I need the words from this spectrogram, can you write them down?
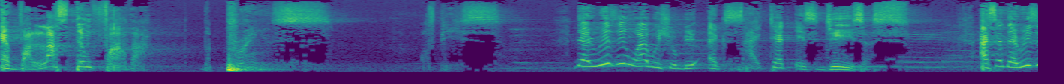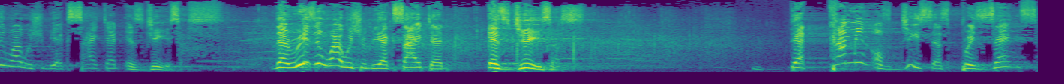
Everlasting Father, the Prince of Peace. the reason why we should be excited is Jesus. I said, the reason why we should be excited is Jesus. The reason why we should be excited is Jesus. The coming of Jesus presents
